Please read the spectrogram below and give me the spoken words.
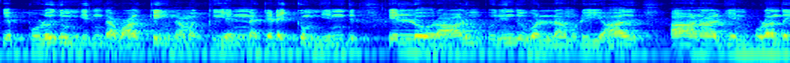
எப்பொழுதும் இந்த வாழ்க்கை நமக்கு என்ன கிடைக்கும் என்று எல்லோராலும் புரிந்து கொள்ள முடியாது. ஆனால் என் குழந்தை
